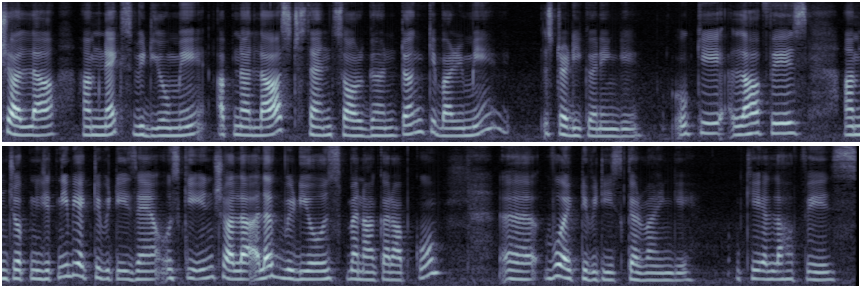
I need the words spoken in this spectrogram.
हम नेक्स्ट वीडियो में अपना लास्ट सेंस ऑर्गन टंग के बारे में स्टडी करेंगे। ओके अल्लाह हाफिज़। हम जो अपनी जितनी भी एक्टिविटीज़ हैं, उसकी इन अलग वीडियोस बनाकर आपको वो एक्टिविटीज़ करवाएँगे। ओके अल्लाह हाफिज़।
